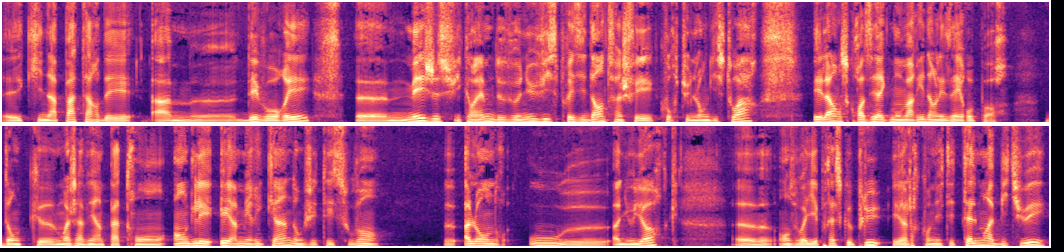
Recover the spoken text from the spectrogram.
euh, qui n'a pas tardé à me dévorer. Euh, mais je suis quand même devenue vice-présidente. Enfin, je fais courte une longue histoire. Et là, on se croisait avec mon mari dans les aéroports. Donc, euh, moi, j'avais un patron anglais et américain. Donc, j'étais souvent à Londres ou à New York. on se voyait presque plus. Et alors qu'on était tellement habitués,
